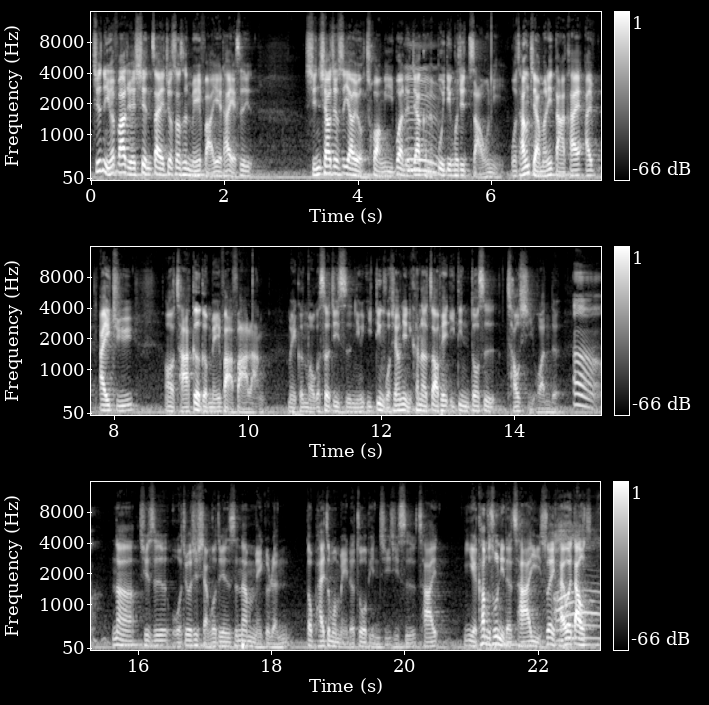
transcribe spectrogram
其实你会发觉现在就算是美发业，它也是。行销就是要有创意，不然人家可能不一定会去找你。我常讲嘛，你打开 i i g 哦，查各个美发发廊，每个某个设计师，你一定我相信你看到的照片一定都是超喜欢的。嗯，那其实我就去想过这件事，那每个人都拍这么美的作品集，其实差也看不出你的差异，所以才会导、哦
